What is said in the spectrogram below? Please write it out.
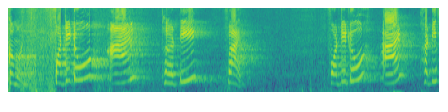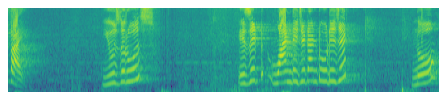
Come on. 42 and 35. 42 and 35. Use the rules. Is it one digit and two digit? No.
